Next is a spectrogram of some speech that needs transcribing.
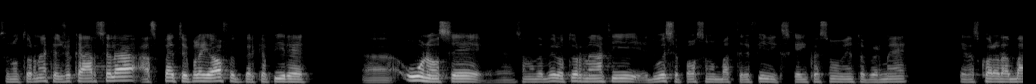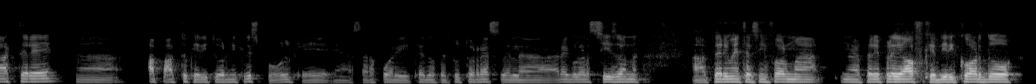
sono tornati a giocarsela. Aspetto i playoff per capire Uh, uno, se eh, sono davvero tornati, e due, se possono battere Phoenix, che in questo momento per me è la squadra da battere, uh, a patto che ritorni Chris Paul, che uh, sarà fuori, credo, per tutto il resto della regular season, per rimettersi in forma per i playoff, che vi ricordo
